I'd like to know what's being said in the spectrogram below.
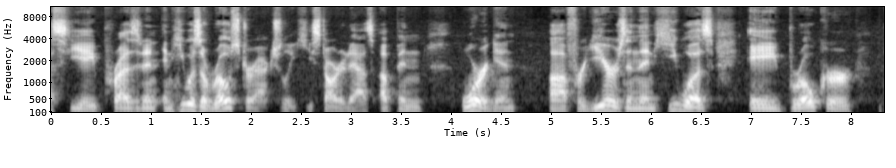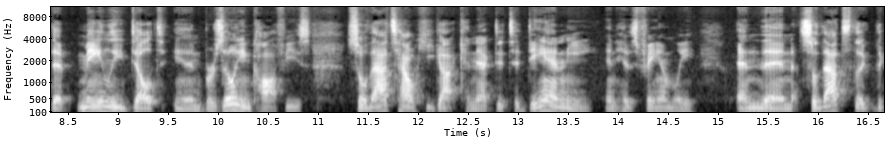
SCA president, and he was a roaster. Actually, he started as up in Oregon uh, for years, and then he was a broker that mainly dealt in Brazilian coffees. So that's how he got connected to Danny and his family. And then, so that's the the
